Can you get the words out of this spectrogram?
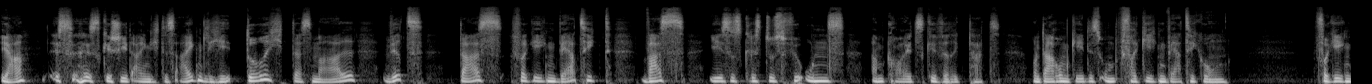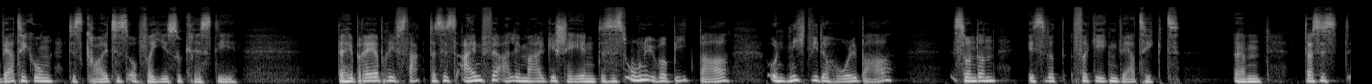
Ja, es, es geschieht eigentlich das Eigentliche. Durch das Mal wird das vergegenwärtigt, was Jesus Christus für uns am Kreuz gewirkt hat. Und darum geht es um Vergegenwärtigung. Vergegenwärtigung des Kreuzesopfer Jesu Christi. Der Hebräerbrief sagt, das ist ein für alle Mal geschehen, das ist unüberbietbar und nicht wiederholbar, sondern es wird vergegenwärtigt. Ähm, das ist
